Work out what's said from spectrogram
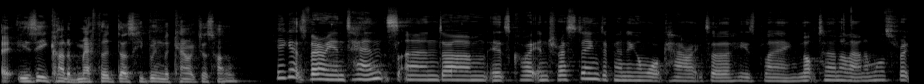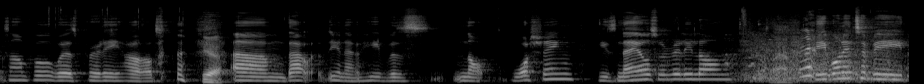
Uh, is he kind of method? Does he bring the characters home? He gets very intense, and um, it's quite interesting depending on what character he's playing. Nocturnal Animals, for example, was pretty hard. Yeah. um, that you know, he was not washing. His nails were really long. He wanted to be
